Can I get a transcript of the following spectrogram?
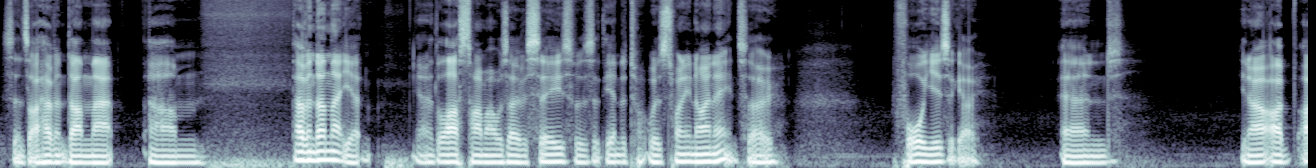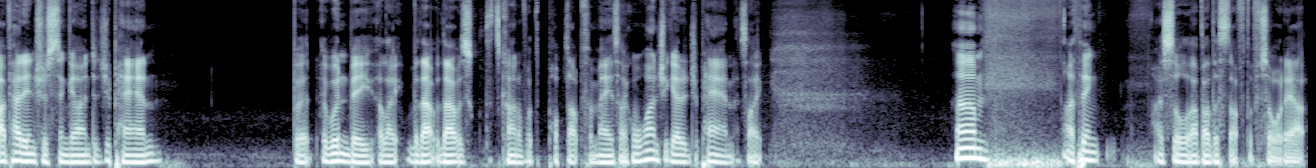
Since I haven't done that, um, I haven't done that yet. You know, the last time I was overseas was at the end of was 2019, so four years ago, and you know, I've I've had interest in going to Japan but it wouldn't be like but that that was that's kind of what popped up for me. It's like well why don't you go to japan? It's like um i think i still have other stuff to sort out.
